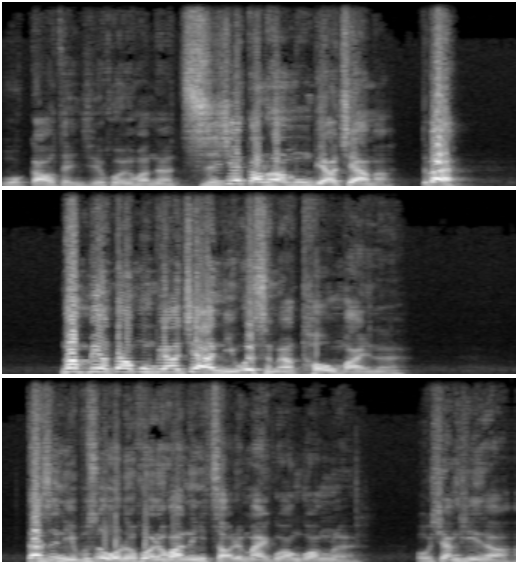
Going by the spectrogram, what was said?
我高等级会员的话呢，直接告诉他目标价嘛，对不对？那没有到目标价，你为什么要偷买呢？但是你不是我的会的话，你早就卖光光了。我相信啊，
